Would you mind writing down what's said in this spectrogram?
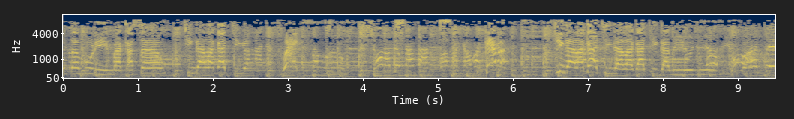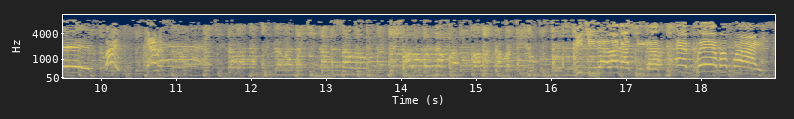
pandeiro, tamborim, marcação. Tinga, lagatinga, vai! Chora meu cavaco, Quebra! Tinga, lagatinga, lagatinga, miudinho. Vai! Quebra! E tinga, lagatinga, é pé, papai!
